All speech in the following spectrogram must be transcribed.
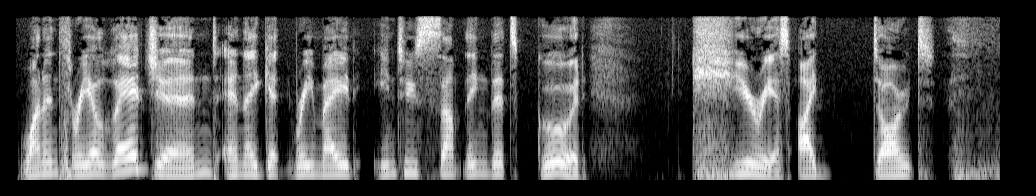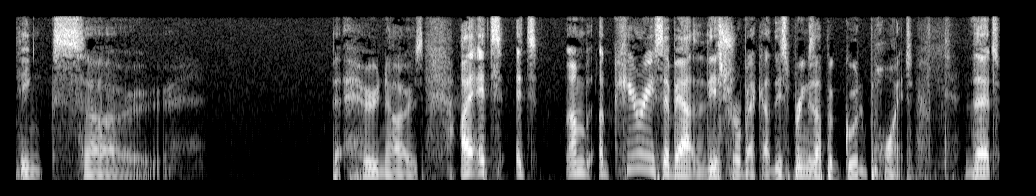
1 and 3 are legend and they get remade into something that's good? Curious. I don't think so. But who knows? I, it's it's I'm, I'm curious about this, Rebecca. This brings up a good point that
